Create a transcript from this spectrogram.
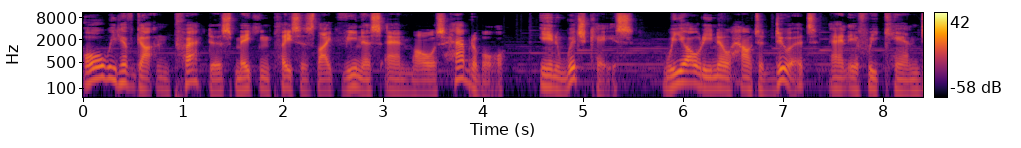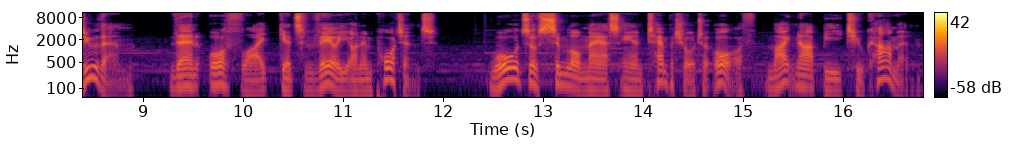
or we'd have gotten practice making places like Venus and Mars habitable, in which case, we already know how to do it, and if we can do them, then Earth-like gets very unimportant. Worlds of similar mass and temperature to Earth might not be too common,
